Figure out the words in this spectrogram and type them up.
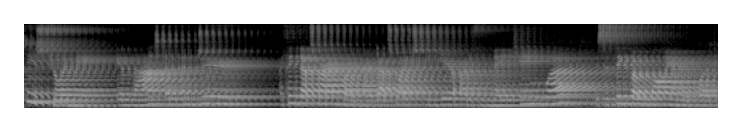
please join me in that, and, and do I think that's where I am right now. That's why I took a year out of making work, is to think about why I make work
